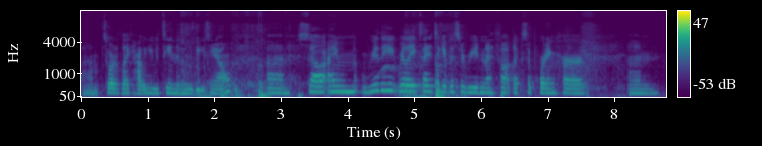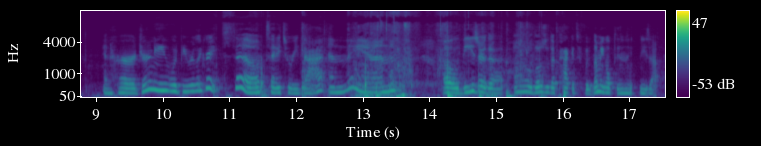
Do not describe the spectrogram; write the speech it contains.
Um, sort of like how you would see in the movies, you know? Um, so I'm really, really excited to give this a read and I thought like supporting her um, and her journey would be really great. So excited to read that. And then, oh, these are the, oh, those are the packets of food. Let me open these up.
